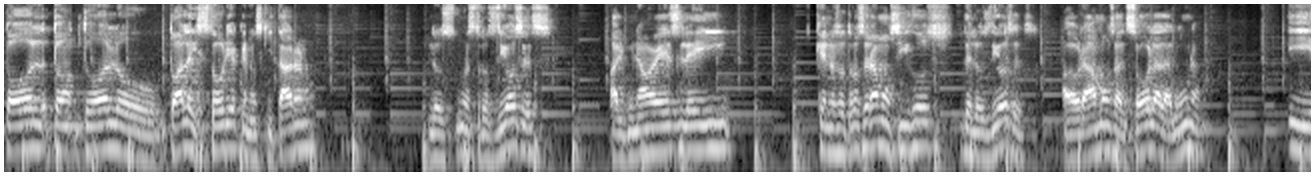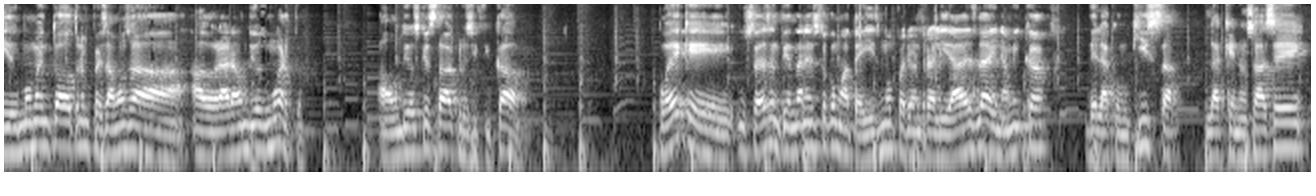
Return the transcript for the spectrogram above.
todo, todo, toda la historia que nos quitaron los, nuestros dioses, Alguna vez leí que nosotros éramos hijos de los dioses, adorábamos al sol, a la luna, y de un momento a otro empezamos a adorar a un dios muerto, a un dios que estaba crucificado. Puede que ustedes entiendan esto como ateísmo, pero en realidad es la dinámica de la conquista la que nos hace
